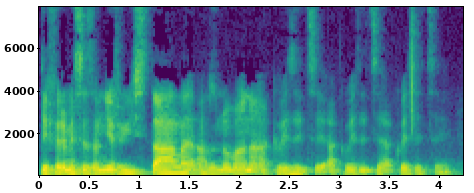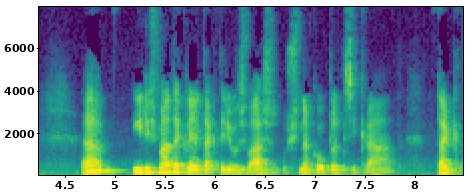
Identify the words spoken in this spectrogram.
ty firmy se zaměřují stále a znova na akvizici, akvizici, akvizici. Eh, I když máte klienta, který už vás už nakoupil třikrát, tak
